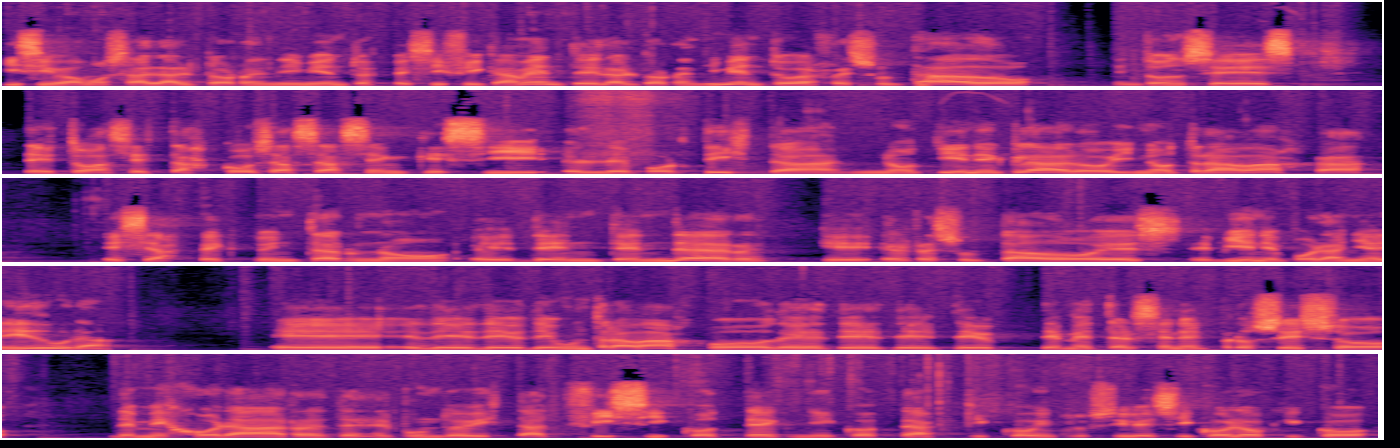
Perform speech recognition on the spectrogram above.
Y si vamos al alto rendimiento específicamente, el alto rendimiento es resultado. Entonces, eh, todas estas cosas hacen que si el deportista no tiene claro y no trabaja ese aspecto interno eh, de entender que el resultado es, eh, viene por añadidura, de, un trabajo, de, meterse en el proceso de mejorar desde el punto de vista físico, técnico, táctico, inclusive psicológico,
